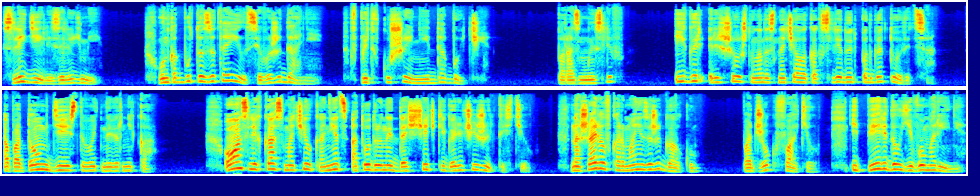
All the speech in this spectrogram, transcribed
следили за людьми. Он как будто затаился в ожидании, в предвкушении добычи. Поразмыслив, Игорь решил, что надо сначала как следует подготовиться, а потом действовать наверняка. Он слегка смочил конец отодранной дощечки горючей жидкостью, нашарил в кармане зажигалку, поджег факел и передал его Марине.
